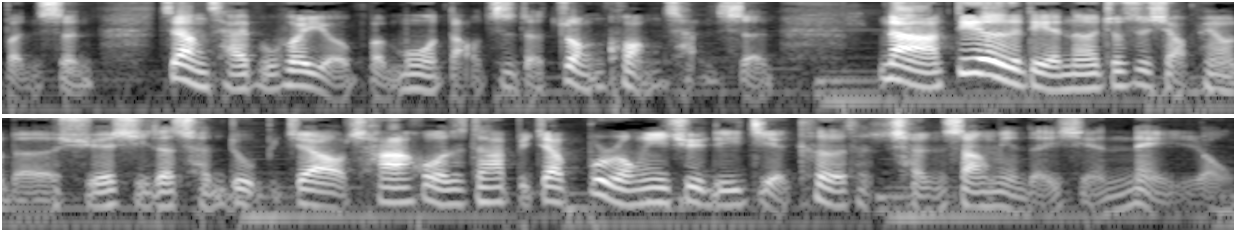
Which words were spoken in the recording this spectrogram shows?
本身，这样才不会有本末倒置的状况产生。那第二个点呢，就是小朋友的学习的程度比较差，或者是他比较不容易去理解课程上面的一些内容。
